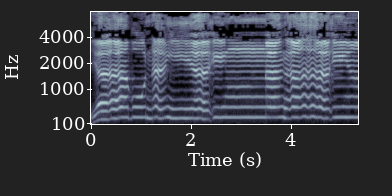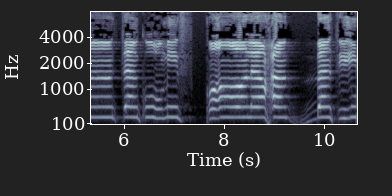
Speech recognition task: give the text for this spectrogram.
يا بني انها ان تك مثقال حب حبة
